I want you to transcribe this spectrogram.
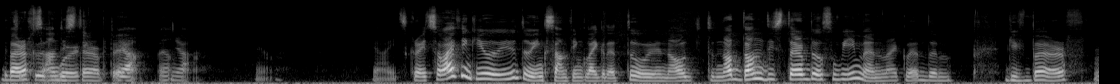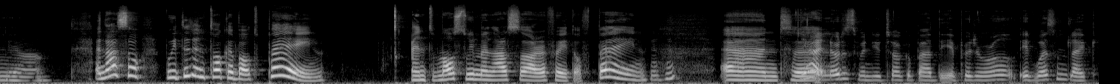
It's births a good undisturbed. Yeah, yeah. yeah, yeah, yeah. It's great. So I think you you're doing something like that too. You know, to not don't disturb those women. Like let them give birth. Mm. Yeah, and also we didn't talk about pain, and most women also are afraid of pain. Mhm. And uh, yeah, I noticed when you talk about the epidural, it wasn't like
